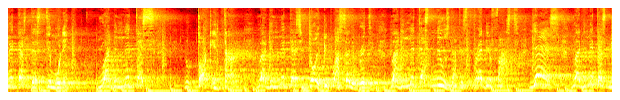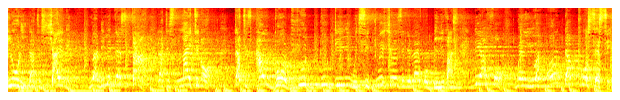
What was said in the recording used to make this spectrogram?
latest testimony. You are the latest know, talk in tongue you are the latest joy people are celebrating. You are the latest news that is spreading fast. Yes, you are the latest glory that is shining. You are the latest star that is lighting up. That is how God you do deal with situations in the life of believers. Therefore, when you are under processing,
